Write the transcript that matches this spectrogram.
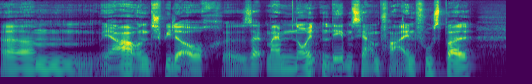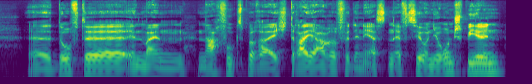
Ähm, ja, und spiele auch äh, seit meinem neunten Lebensjahr im Verein Fußball. Äh, durfte in meinem Nachwuchsbereich drei Jahre für den ersten FC Union spielen.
